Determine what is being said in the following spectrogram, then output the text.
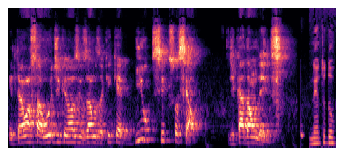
Então, é uma saúde que nós usamos aqui que é biopsicossocial, de cada um deles. Dentro do,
